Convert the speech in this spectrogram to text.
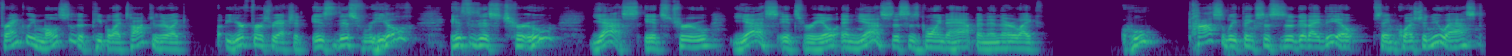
frankly, most of the people I talk to, they're like, your first reaction is this real? Is this true? Yes, it's true. Yes, it's real. And yes, this is going to happen. And they're like, who possibly thinks this is a good idea? Same question you asked.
